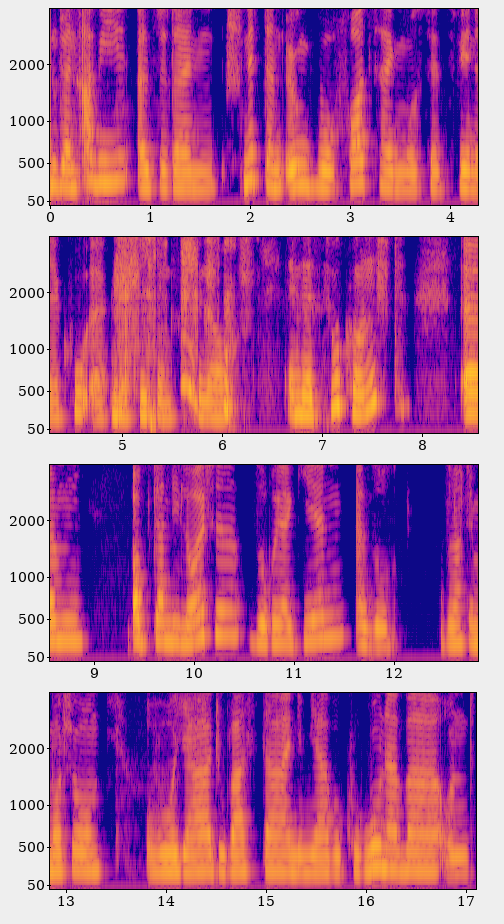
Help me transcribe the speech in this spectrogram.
du dein Abi, also deinen Schnitt dann irgendwo vorzeigen musst, jetzt wie in der, Ku äh, in der Zukunft, genau, in der Zukunft, ähm, ob dann die Leute so reagieren, also so nach dem Motto, oh ja, du warst da in dem Jahr, wo Corona war und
